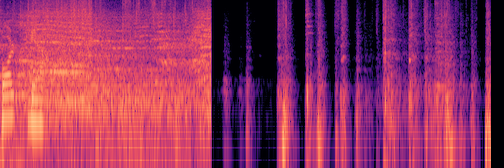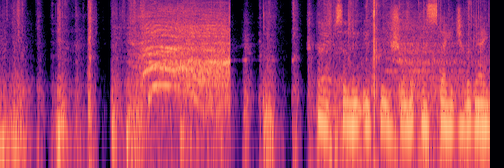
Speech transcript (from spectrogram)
Fault. Yeah. Absolutely crucial at this stage of the game.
